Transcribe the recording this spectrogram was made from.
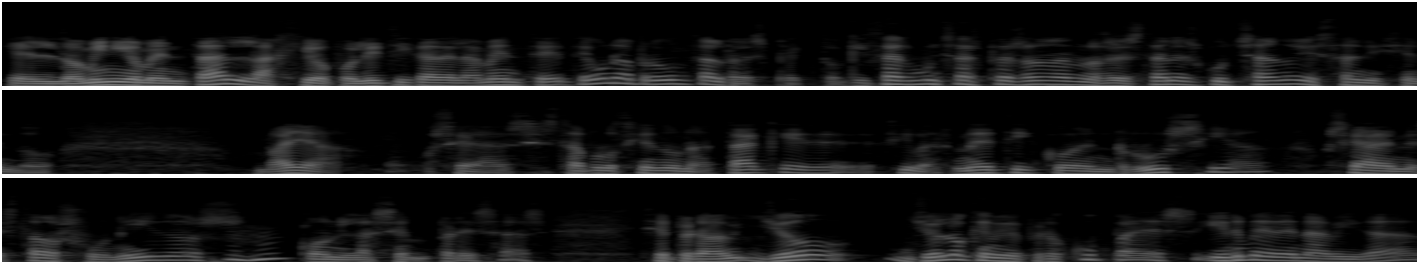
El dominio mental, la geopolítica de la mente, tengo una pregunta al respecto. Quizás muchas personas nos están escuchando y están diciendo, vaya, o sea, se está produciendo un ataque cibernético en Rusia, o sea, en Estados Unidos, con las empresas. pero yo, yo lo que me preocupa es irme de Navidad,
